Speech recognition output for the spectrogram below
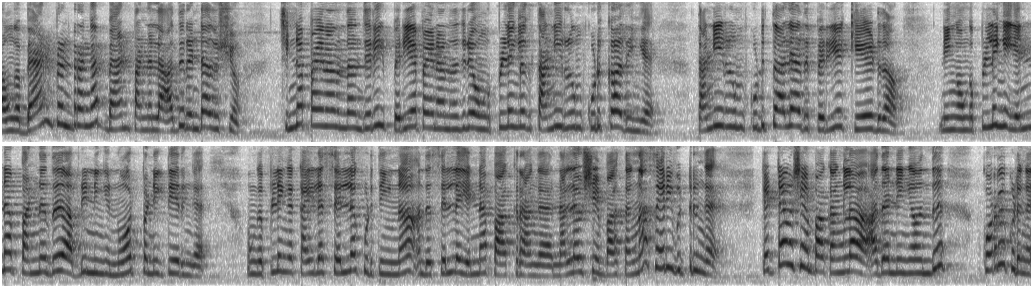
அவங்க பேன் பண்ணுறாங்க பேன் பண்ணலை. அது ரெண்டாவது விஷயம். சின்ன பையனாக இருந்தாலும் சரி பெரிய பையனாக இருந்தாலும் சரி உங்கள் பிள்ளைங்களுக்கு தனி ரூம் கொடுக்காதீங்க. தனி ரூம் கொடுத்தாலே அது பெரிய கேடு தான் நீங்கள் உங்கள் பிள்ளைங்க என்ன பண்ணுது அப்படின்னு நீங்கள் நோட் பண்ணிக்கிட்டே இருங்க. உங்கள் பிள்ளைங்க கையில் செல்லை கொடுத்தீங்கன்னா அந்த செல்லை என்ன பார்க்குறாங்க நல்ல விஷயம் பார்த்தாங்கன்னா சரி விட்டுருங்க. கெட்ட விஷயம் பார்க்காங்களா? அதை நீங்கள் வந்து குரல் கொடுங்க.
